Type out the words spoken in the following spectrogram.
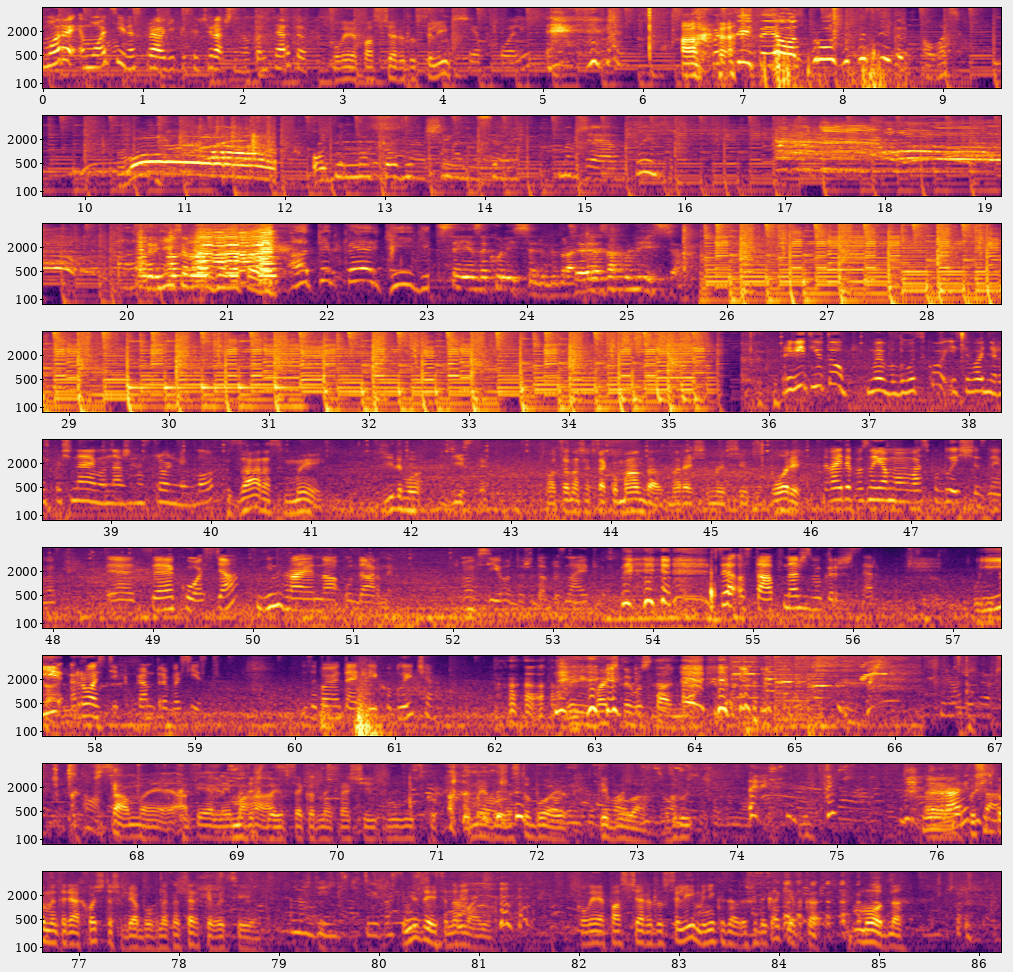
Море емоцій насправді після вчорашнього концерту. Коли я пас череду в селі, Ще в полі. Пустійте, я вас прошу, пустійте. А у вас? Одинока вчиться. Ми вже готуємося. Сергій вже не. А тепер діді. Це є за кулісся, любі браті. Це за кулісся. Привіт, Ютуб! Ми в Луцьку і сьогодні розпочинаємо наш гастрольний влог. Зараз ми їдемо їсти. Оце наша вся команда. Нарешті ми всі в зборі. Давайте познайомимо вас поближче з ними. Е, Це Костя, він грає на ударних. Ви всі його дуже добре знаєте. Це Остап, наш звукорежисер. І Ростік, контрабасіст. Запам'ятайте їх обличчя. Ви їх бачите в останній. Саме офігенний Ми зайшли в секонд найкращий у Луцьку. Ми були з тобою. Ти була з Ру... Е, Пишіть в коментарях, хочете, щоб я був на концерті в цій. Ну, тобі. Мені здається, нормально. Коли я пас череду в селі, мені казали, що така кепка модна.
